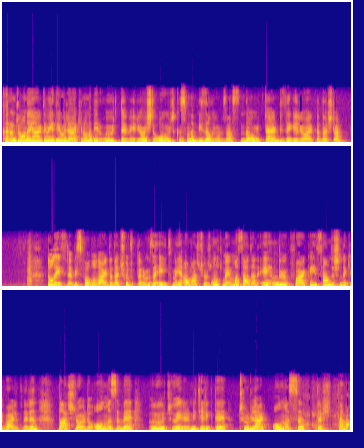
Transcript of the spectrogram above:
Karınca ona yardım ediyor lakin ona bir öğüt de veriyor. İşte o öğüt kısmını biz alıyoruz aslında. O öğütler bize geliyor arkadaşlar. Dolayısıyla biz fabullarda da çocuklarımızı eğitmeyi amaçlıyoruz. Unutmayın masaldan en büyük farkı insan dışındaki varlıkların başrolde olması ve öğüt verir nitelikte türler olmasıdır. Tamam?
